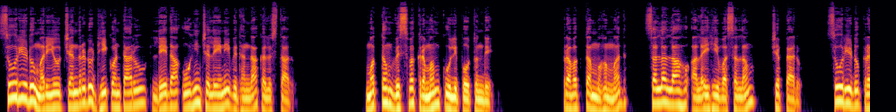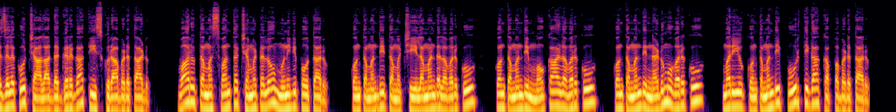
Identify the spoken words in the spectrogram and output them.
సూర్యుడు మరియు చంద్రుడు ఢీకొంటారు లేదా ఊహించలేని విధంగా కలుస్తారు. మొత్తం విశ్వక్రమం కూలిపోతుంది. ప్రవక్త ముహమ్మద్ సల్లల్లాహు అలైహి వసల్లం చెప్పారు సూర్యుడు ప్రజలకు చాలా దగ్గరగా తీసుకురాబడతాడు. వారు తమ స్వంత చెమటలో మునిగిపోతారు. కొంతమంది తమ చీలమండల వరకు కొంతమంది మోకాళ్ళ వరకు కొంతమంది నడుము వరకు మరియు కొంతమంది పూర్తిగా కప్పబడతారు.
